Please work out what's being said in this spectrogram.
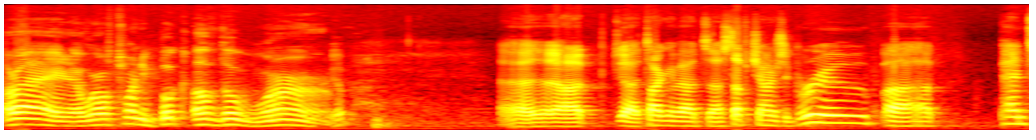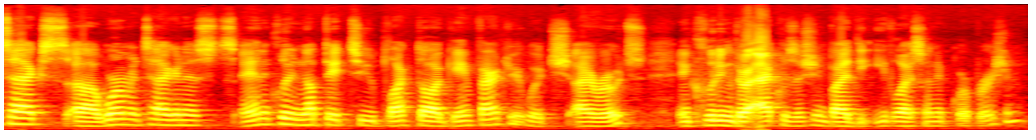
All right, uh, World 20 Book of the Worm. Yep. Uh, uh, uh, talking about uh, stuff challenge the group, uh, Pentex, uh, Worm antagonists, and including an update to Black Dog Game Factory, which I wrote, including their acquisition by the Evil Icelandic Corporation.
